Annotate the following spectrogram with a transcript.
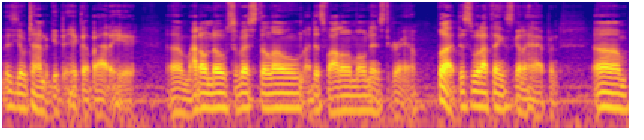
this is your time to get the hiccup out of here. Um, I don't know Sylvester Stallone. I just follow him on Instagram. But this is what I think is going to happen. Um,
